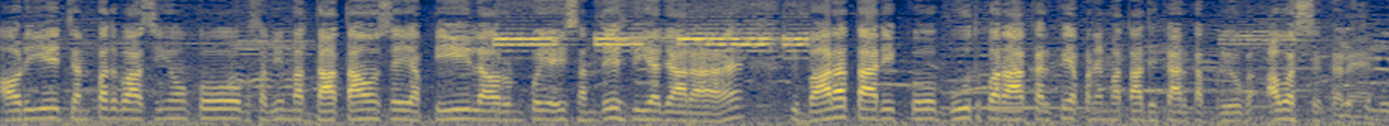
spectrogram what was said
और ये जनपद वासियों को, सभी मतदाताओं से अपील और उनको यही संदेश दिया जा रहा है कि 12 तारीख को बूथ पर आकर के अपने मताधिकार का प्रयोग अवश्य करें।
